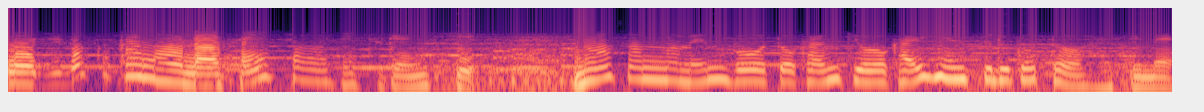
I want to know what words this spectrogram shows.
の持続可能な成長を実現し、農村の綿棒と環境を改変することをはじめ、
